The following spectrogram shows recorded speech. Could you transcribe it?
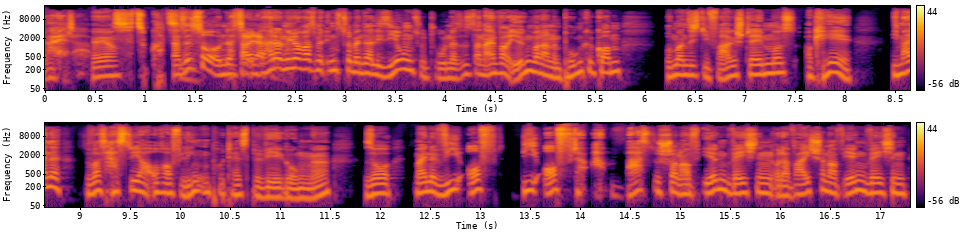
Alter, Ja, ja. das ist zum Kotzen. Das ist so. Und das, soll das hat auch nicht noch was mit Instrumentalisierung zu tun. Das ist dann einfach irgendwann an einen Punkt gekommen, wo man sich die Frage stellen muss, okay, ich meine, sowas hast du ja auch auf linken Protestbewegungen, ne? So, ich meine, wie oft, wie oft warst du schon auf irgendwelchen oder war ich schon auf irgendwelchen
